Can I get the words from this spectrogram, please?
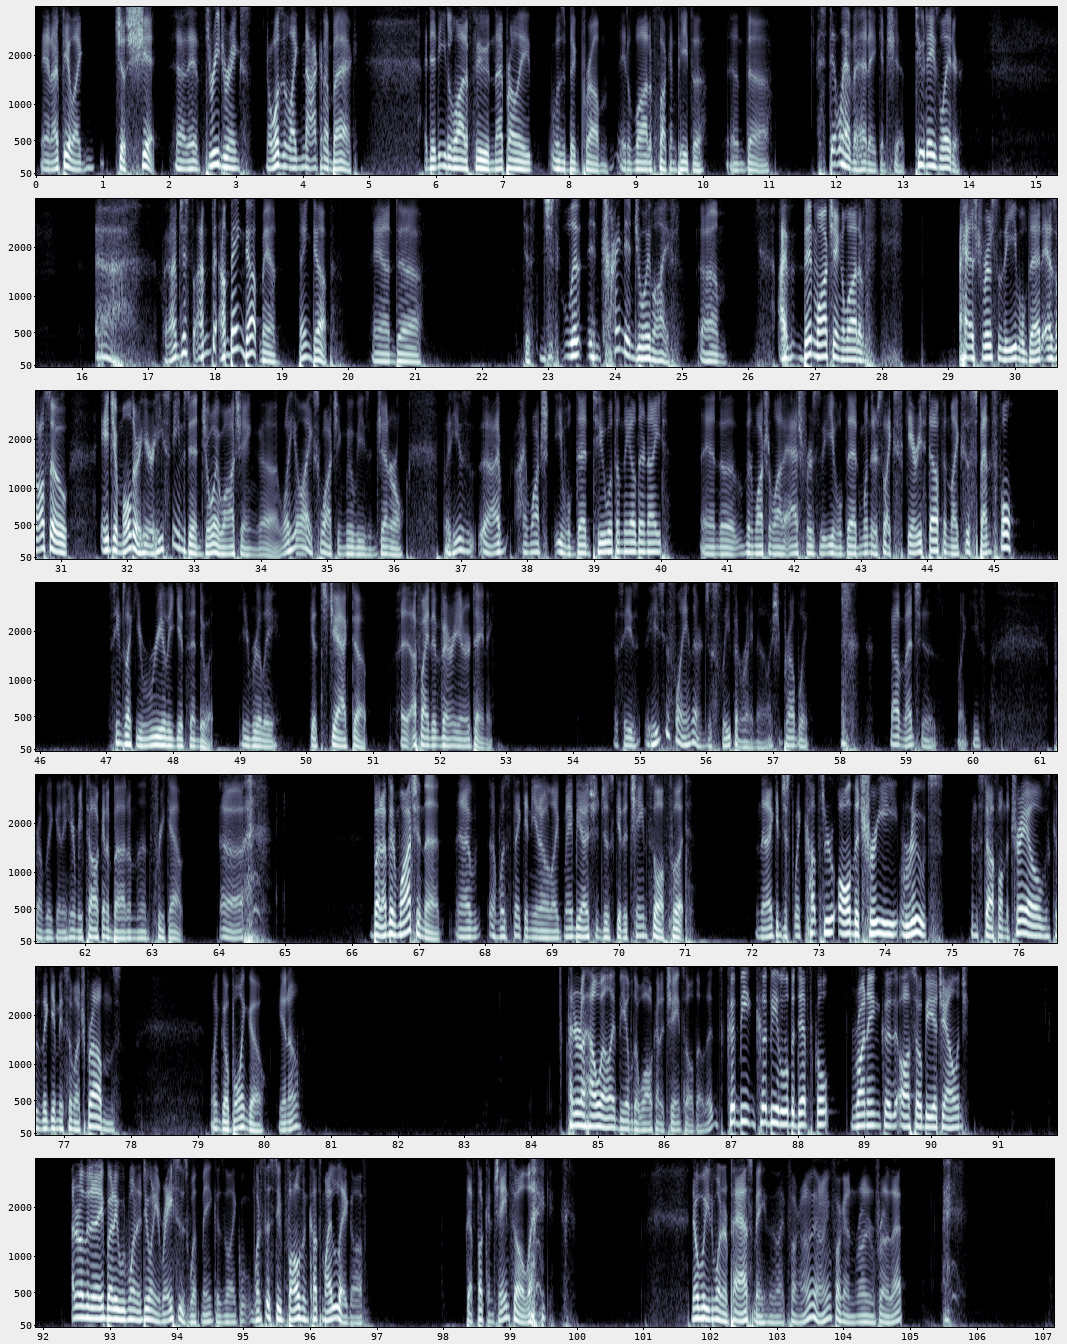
and I feel like just shit. I had three drinks. I wasn't like knocking them back. I did eat a lot of food, and that probably was a big problem. Ate a lot of fucking pizza, and uh, I still have a headache and shit. Two days later, but I'm just I'm I'm banged up, man, banged up, and uh, just just live and trying to enjoy life. Um, I've been watching a lot of Ash versus the Evil Dead, as also Agent Mulder here. He seems to enjoy watching. Uh, well, he likes watching movies in general, but he's. Uh, I I watched Evil Dead 2 with him the other night, and uh, been watching a lot of Ash versus the Evil Dead. When there's like scary stuff and like suspenseful, seems like he really gets into it. He really gets jacked up. I, I find it very entertaining. As he's he's just laying there, just sleeping right now. I should probably not mention his like he's probably gonna hear me talking about him and then freak out. Uh, but I've been watching that, and I, I was thinking, you know, like maybe I should just get a chainsaw foot, and then I could just like cut through all the tree roots and stuff on the trails because they give me so much problems. Boingo boingo, you know. I don't know how well I'd be able to walk on a chainsaw though. That could be could be a little bit difficult. Running could also be a challenge. I don't know that anybody would want to do any races with me because, like, what if this dude falls and cuts my leg off? That fucking chainsaw leg. Nobody'd want to pass me. They're like, fuck, I ain't fucking running in front of that.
